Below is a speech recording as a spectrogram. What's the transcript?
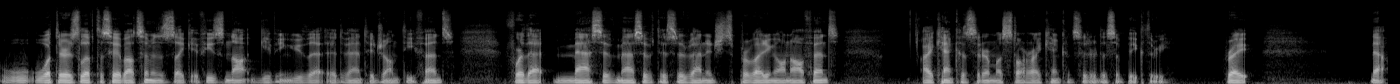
what there is left to say about Simmons is like if he's not giving you that advantage on defense for that massive, massive disadvantage he's providing on offense, I can't consider him a star. I can't consider this a big three, right? Now,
